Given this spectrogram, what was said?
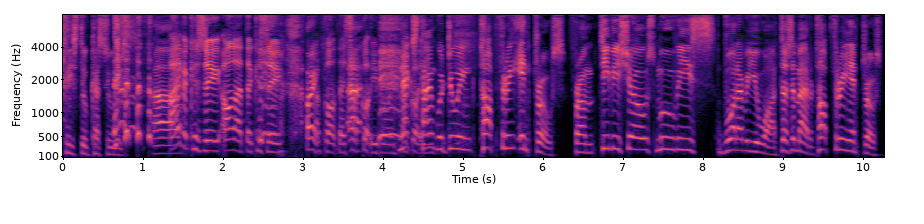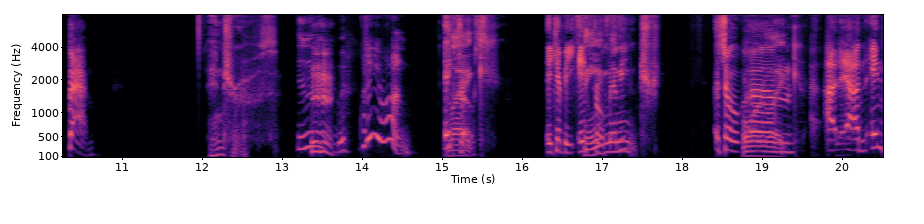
please do kazoos. I Uh, have a kazoo. I'll add the kazoo. all right, I've got this. uh, I've got you, boy. I've Next got time you. we're doing top three intros from TV shows, movies, whatever you want. Doesn't matter. Top three intros. Bam. Intros. Ooh. What are you on? Intros. Like it can be intro. theme theme- and tr- So or um, like an an, in,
